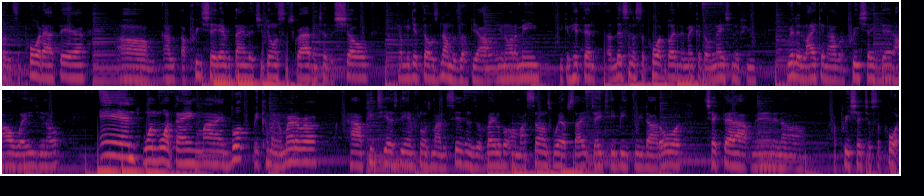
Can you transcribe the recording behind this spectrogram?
for the support out there. Um, I appreciate everything that you're doing, subscribing to the show. Help me get those numbers up, y'all. You know what I mean? You can hit that uh, listener support button and make a donation if you really like it. I would appreciate that always, you know. And one more thing my book, Becoming a Murderer How PTSD Influenced My Decisions, is available on my son's website, jtb3.org. Check that out, man, and uh, appreciate your support.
